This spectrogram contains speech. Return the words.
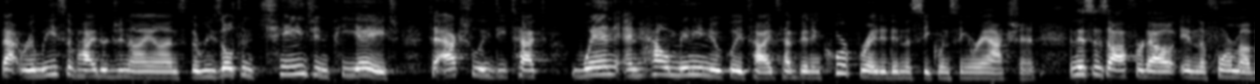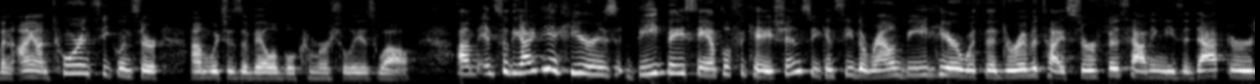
that release of hydrogen ions, the resultant change in pH to actually detect when and how many nucleotides have been incorporated in the sequencing reaction. And this is offered out in the form of an ion torrent sequencer, um, which is available commercially as well. Um, and so the idea here is bead-based amplification. So you can see the round bead here with the derivatized surface having these adapters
